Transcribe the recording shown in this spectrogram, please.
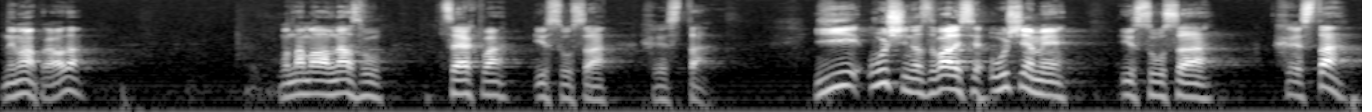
Нема, правда? Вона мала назву Церква Ісуса Христа. Її учні називалися учнями Ісуса Христа.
